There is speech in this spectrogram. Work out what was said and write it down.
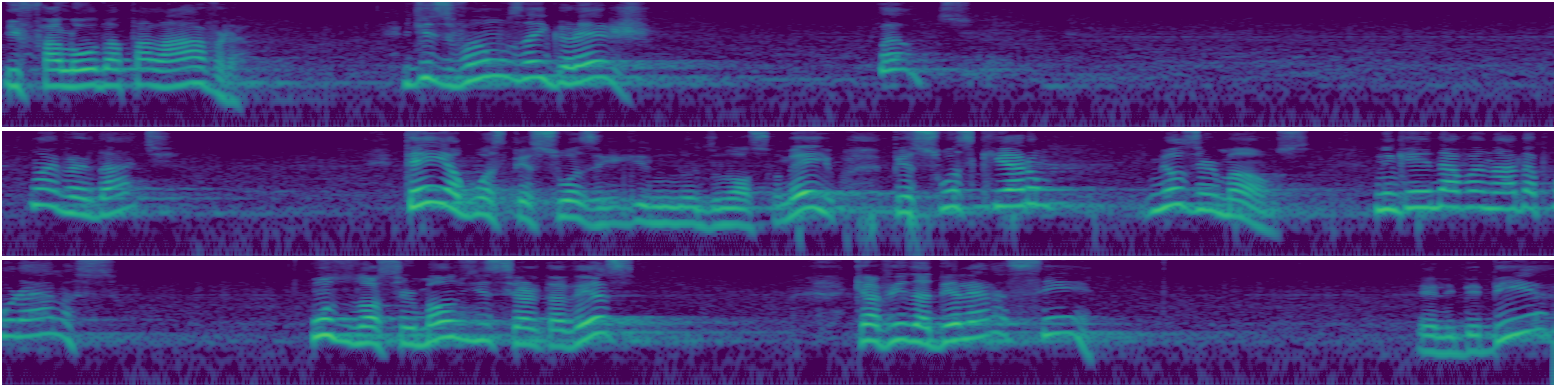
e falou da palavra. E diz: vamos à igreja. Vamos. Não é verdade? Tem algumas pessoas do nosso meio, pessoas que eram meus irmãos, ninguém dava nada por elas. Um dos nossos irmãos disse certa vez que a vida dele era assim. Ele bebia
